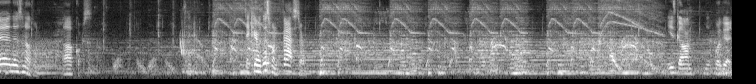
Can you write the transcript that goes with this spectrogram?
And there's another one. Of course. Take, take care of this one faster. He's gone. We're good.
